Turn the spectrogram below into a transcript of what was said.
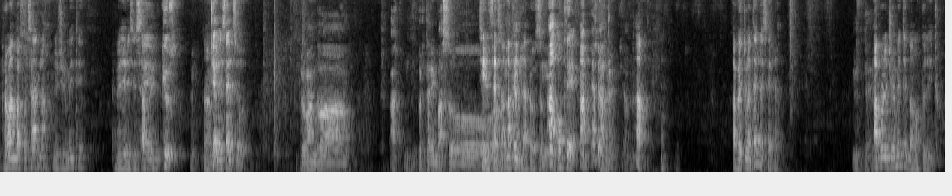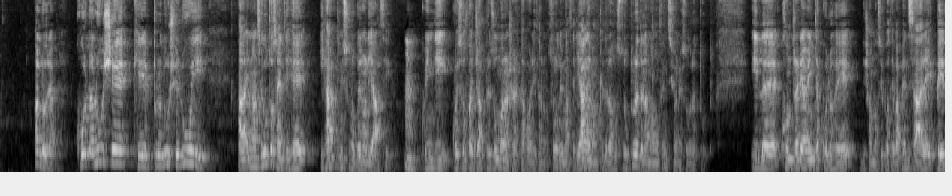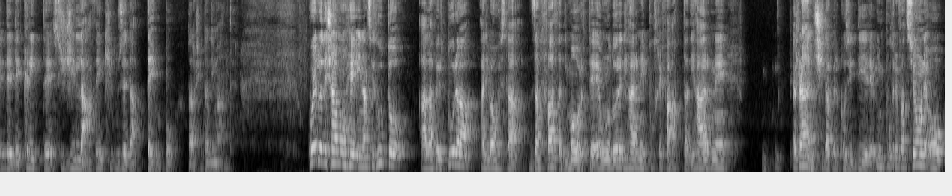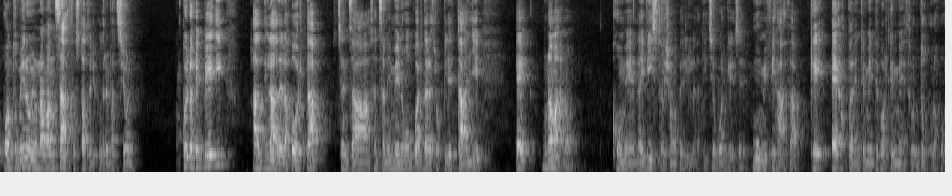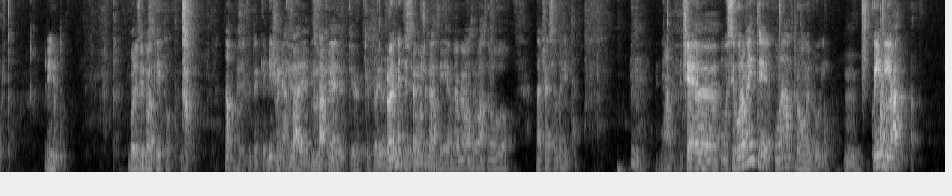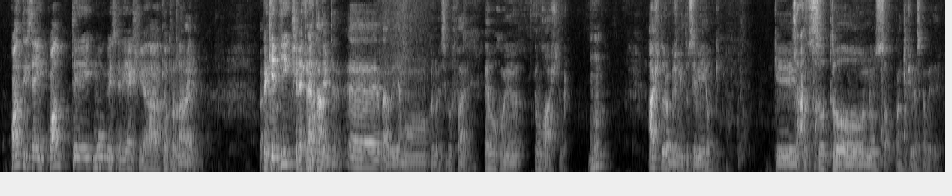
Provando a forzarla leggermente per vedere se sa. È chiuso. Ah. Cioè, nel senso, Provando a, a portare in basso... Sì, nel senso, la vita. aprirla proprio. Sì. Ah, ok. Ah, Si apre? Si apre. Ah. Apertura interna o esterna? Ok. Apro leggermente e do un occhio dentro. Allora, con la luce che produce lui, ah, innanzitutto senti che i cardini sono ben oliati. Mm. Quindi questo fa già presumere una certa qualità non solo dei materiali, ma anche della costruttura e della manutenzione soprattutto. Il, contrariamente a quello che diciamo si poteva pensare per delle cripte sigillate chiuse da tempo dalla città di Manter. Quello diciamo che innanzitutto all'apertura arriva questa zaffata di morte, è un odore di carne putrefatta, di carne rancida per così dire, in putrefazione o quantomeno in un avanzato stato di putrefazione. Quello che vedi al di là della porta, senza, senza nemmeno guardare troppi dettagli, è una mano, come l'hai vista diciamo per il tizio borghese, mummificata, che è apparentemente qualche metro dopo la porta. Richiudo. Volete il banchetto? No, perché, lì ce n'è a Ok, fare di fare. ok, ok, ok, probabilmente siamo entrati, abbiamo trovato l'accesso alla città. Vediamo. C'è un- sicuramente un altro come lui. Mm. Quindi a- quanti sei, quante mummie se riesci a controllare? Beh, Perché lì ce n'è ce tante. tante. Eh, beh, vediamo quello che si può fare. Evoco, evoco Ashtur. Mhm. Ashtur ha bisogno che tu sei i miei occhi. Che Sarà qua fatto. sotto non so quanto ci riesco a vedere.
